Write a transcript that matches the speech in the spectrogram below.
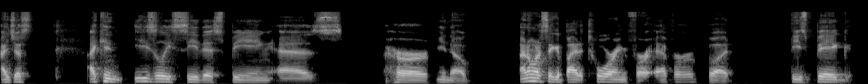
I just I can easily see this being as her, you know, I don't want to say goodbye to touring forever, but these big,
